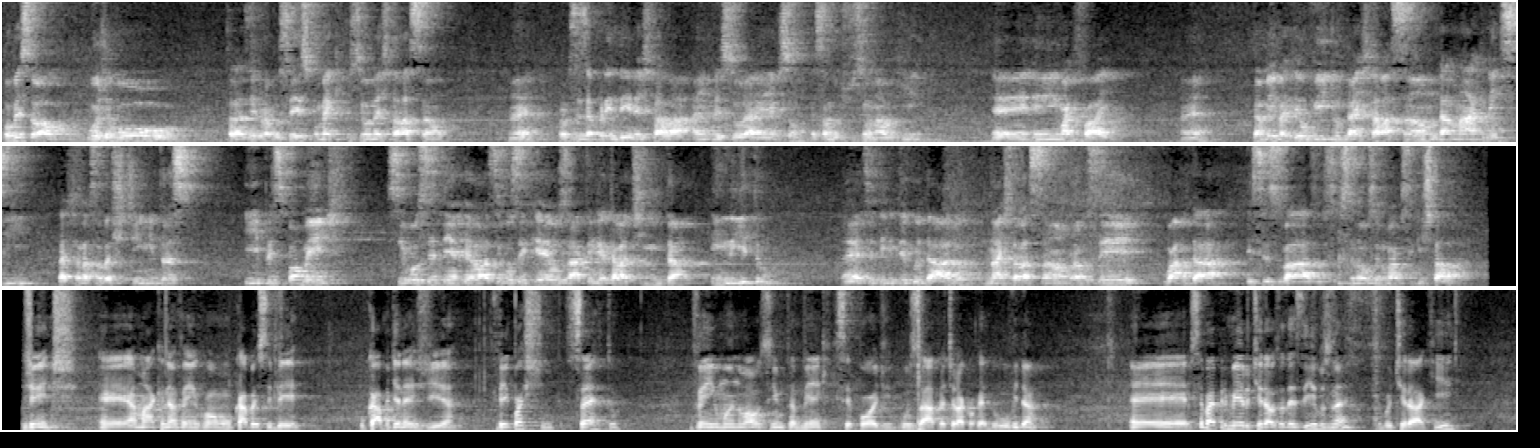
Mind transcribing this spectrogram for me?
Ô pessoal, hoje eu vou trazer para vocês como é que funciona a instalação, né? Para vocês aprenderem a instalar a impressora Epson, essa multifuncional aqui, é, em Wi-Fi. Né? Também vai ter o vídeo da instalação da máquina em si, da instalação das tintas e principalmente se você tem aquela, se você quer usar aquele, aquela tinta em litro, é, você tem que ter cuidado na instalação para você guardar esses vasos, senão você não vai conseguir instalar. Gente, é, a máquina vem com o cabo USB, o cabo de energia, vem com as tintas, certo? Vem um manualzinho também aqui que você pode usar para tirar qualquer dúvida. É, você vai primeiro tirar os adesivos, né? Eu vou tirar aqui.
